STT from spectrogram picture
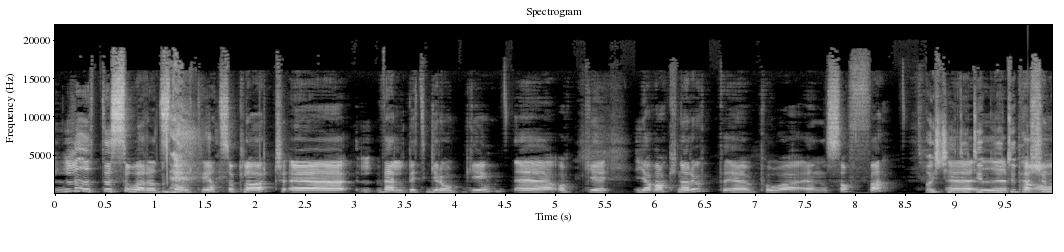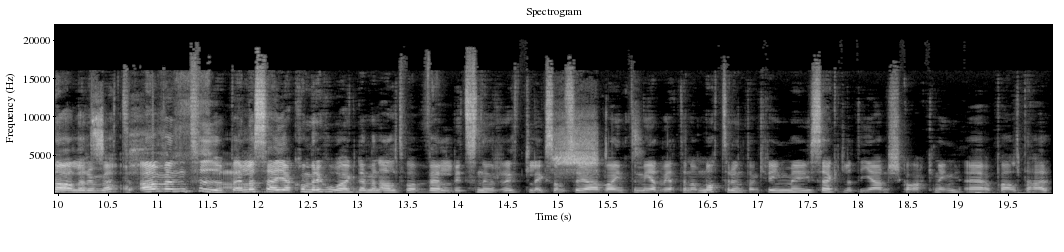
lite sårad stolthet såklart. Eh, väldigt groggy. Eh, och eh, jag vaknar upp eh, på en soffa Oj shit, eh, du, typ, du i tuppar personalrummet. av alltså. Ja men typ, eller så här, jag kommer ihåg det men allt var väldigt snurrigt liksom så jag var inte medveten om något runt omkring mig, säkert lite hjärnskakning eh, på allt det här.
